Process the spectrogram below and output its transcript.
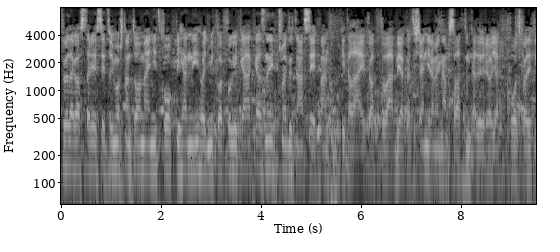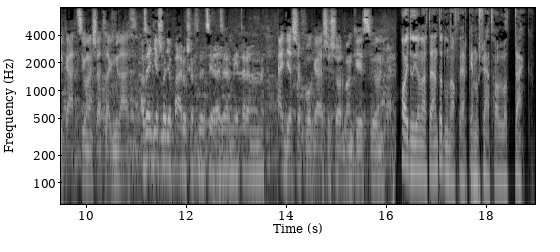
főleg azt a részét, hogy mostantól mennyit fog pihenni, hogy mikor fogjuk elkezdeni, és majd utána szépen kitaláljuk a továbbiakat, és ennyire még nem szaladtunk előre, hogy a pótkvalifikáción esetleg mi lehet. Az egyes vagy a páros a fő cél 1000 méteren önnek? Egyesre fogok elsősorban készülni. Hajdú Jonatánt a Dunaferkenusát hallották.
